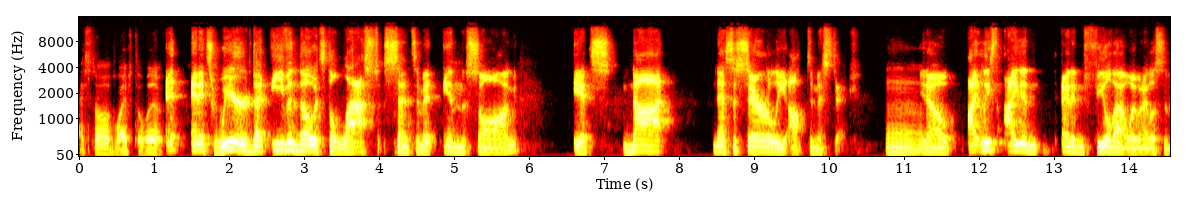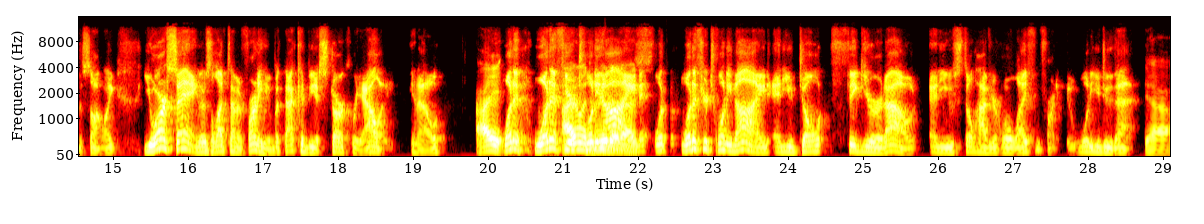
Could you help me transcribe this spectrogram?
I still have life to live. And, and it's weird that even though it's the last sentiment in the song, it's not necessarily optimistic. Mm. You know, I, at least I didn't I didn't feel that way when I listened to the song. Like you are saying there's a lifetime in front of you, but that could be a stark reality, you know. I what if what if you're 29 as... what what if you're 29 and you don't figure it out and you still have your whole life in front of you what do you do then yeah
